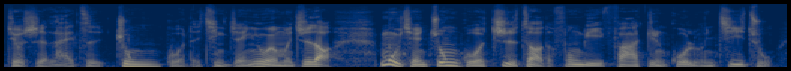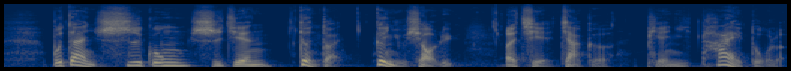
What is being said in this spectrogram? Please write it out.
就是来自中国的竞争。因为我们知道，目前中国制造的风力发电涡轮机组不但施工时间更短、更有效率，而且价格。便宜太多了。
